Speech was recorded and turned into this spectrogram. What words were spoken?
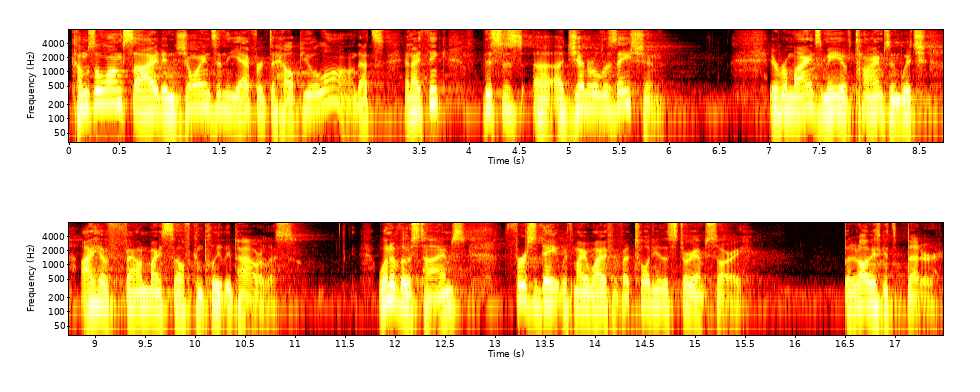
comes alongside and joins in the effort to help you along. That's, and I think this is a, a generalization. It reminds me of times in which I have found myself completely powerless. One of those times, first date with my wife, if I told you the story, I'm sorry. But it always gets better.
